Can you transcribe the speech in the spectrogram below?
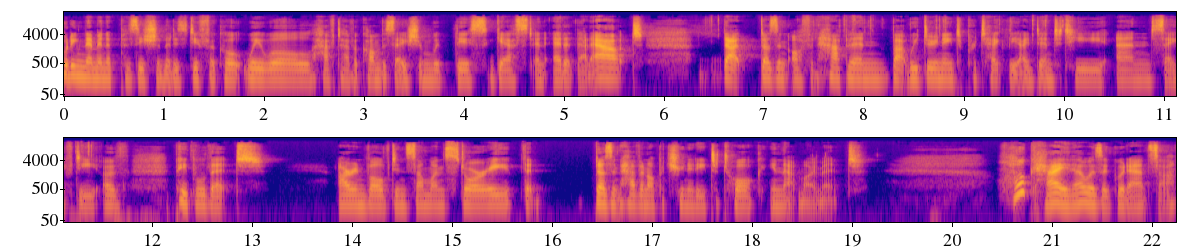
putting them in a position that is difficult, we will have to have a conversation with this guest and edit that out. That doesn't often happen, but we do need to protect the identity and safety of people that are involved in someone's story that doesn't have an opportunity to talk in that moment. Okay, that was a good answer.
